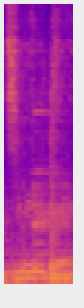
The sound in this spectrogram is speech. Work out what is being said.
into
